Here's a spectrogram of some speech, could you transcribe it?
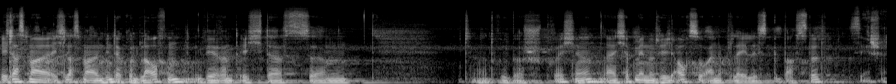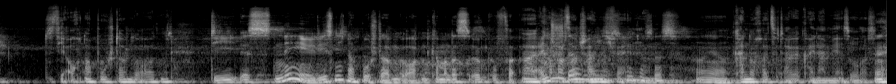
ich lass mal, ich lass mal im Hintergrund laufen, während ich das ähm, darüber spreche. Äh, Ich habe mir natürlich auch so eine Playlist gebastelt. Sehr schön. Ist die auch nach Buchstaben geordnet? Die ist, nee, die ist nicht nach Buchstaben geordnet. Kann man das irgendwo ver Ah, kann einstellen? wahrscheinlich das verändern. ist? Ah, ja. Kann doch heutzutage keiner mehr sowas.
